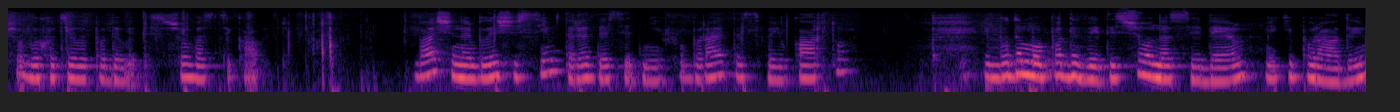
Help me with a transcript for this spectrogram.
Що б ви хотіли подивитись, що вас цікавить. Ваші найближчі 7-10 днів. Обирайте свою карту. І будемо подивитись, що у нас йде, які поради.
